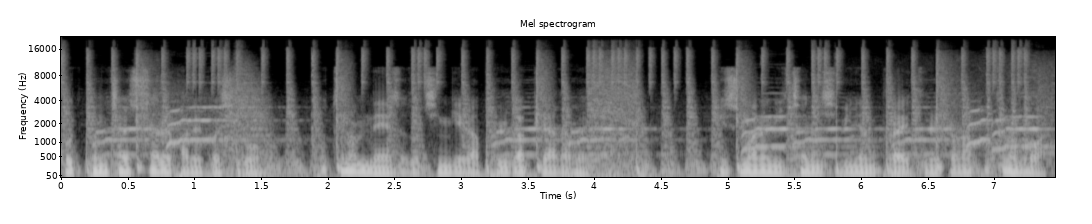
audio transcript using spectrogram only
곧 경찰 수사를 받을 것이고 토트넘 내에서도 징계가 불가피하다고 했다. 비수마는 2022년 브라이튼을 떠나 토트넘으로 왔다.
